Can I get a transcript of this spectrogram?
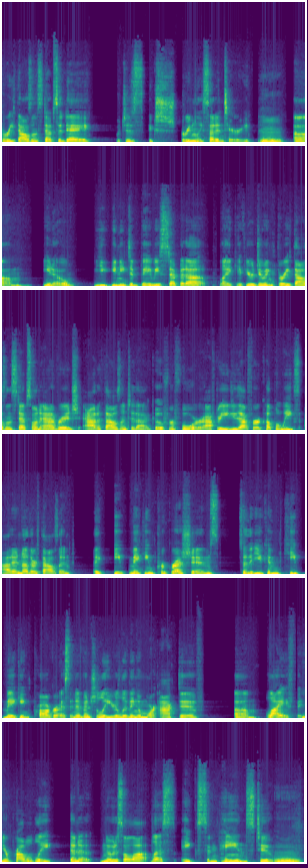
3,000 steps a day, which is extremely sedentary, Mm. um, you know, you, you need to baby step it up. Like if you're doing 3,000 steps on average, add a thousand to that, go for four. After you do that for a couple weeks, add another thousand. Like keep making progressions so that you can keep making progress. And eventually you're living a more active um, life. And you're probably to notice a lot less aches and pains too. Mm.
